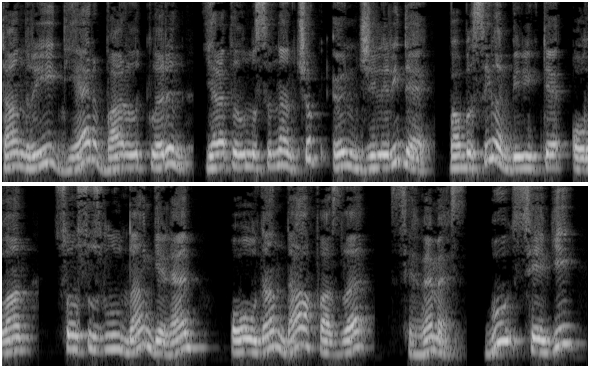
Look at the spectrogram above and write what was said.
Tanrı'yı diğer varlıkların yaratılmasından çok önceleri de babasıyla birlikte olan sonsuzluğundan gelen oğuldan daha fazla sevemez. Bu sevgi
